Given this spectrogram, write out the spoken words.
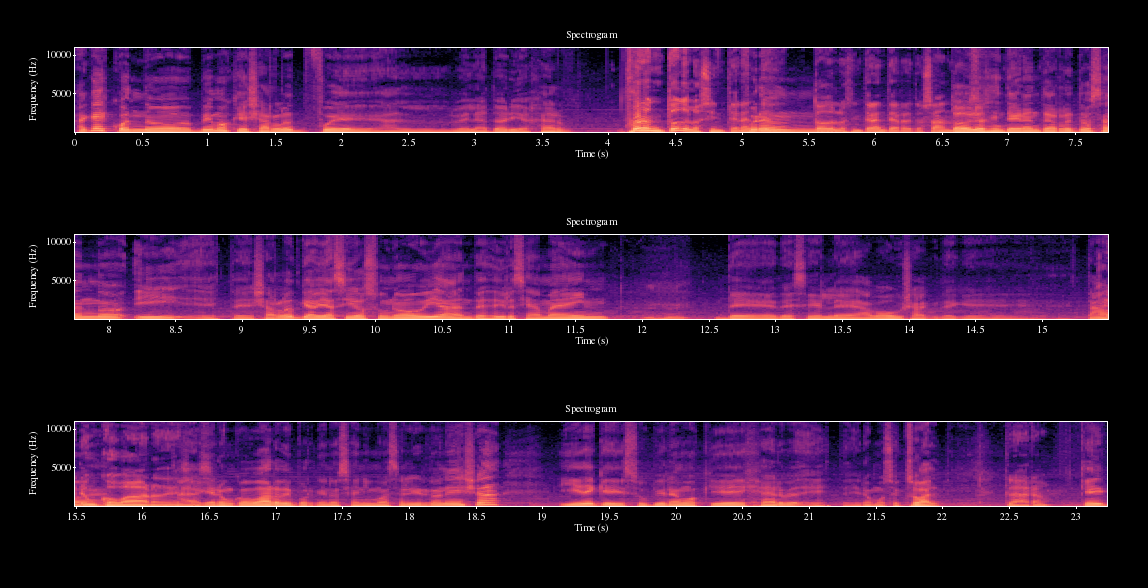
Acá es cuando vemos que Charlotte fue al velatorio de Herb. Fueron todos los integrantes, Fueron- todos los integrantes retosando. Todos los integrantes retosando y este, Charlotte, que había sido su novia antes de irse a Maine, De decirle a Bojack de que estaba. Era un cobarde. Claro, sí, que era un cobarde porque no se animó a salir con ella y de que supiéramos que Herb este, era homosexual. Claro. Que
